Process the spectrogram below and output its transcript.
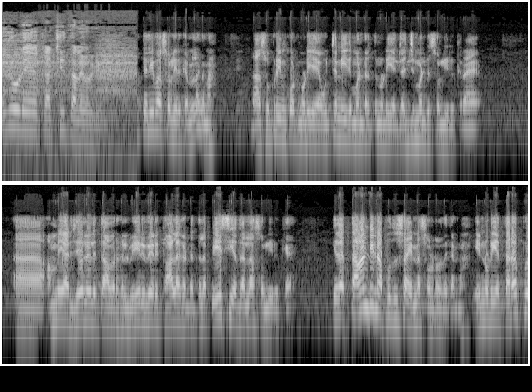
எங்களுடைய கட்சி தலைவர்கள். தெளிவாக சொல்லியிருக்கேன்லங்கண்ணா நான் சுப்ரீம் கோர்ட்டினுடைய உச்சநீதிமன்றத்தினுடைய ஜட்ஜ்மெண்ட் சொல்லியிருக்கிறேன். அம்மையார் ஜெயலலிதா அவர்கள் வேறு வேறு காலகட்டத்தில் பேசியதெல்லாம் சொல்லியிருக்கேன். இதை தாண்டி நான் புதுசாக என்ன சொல்றதுக்கண்ணா என்னுடைய தரப்பு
